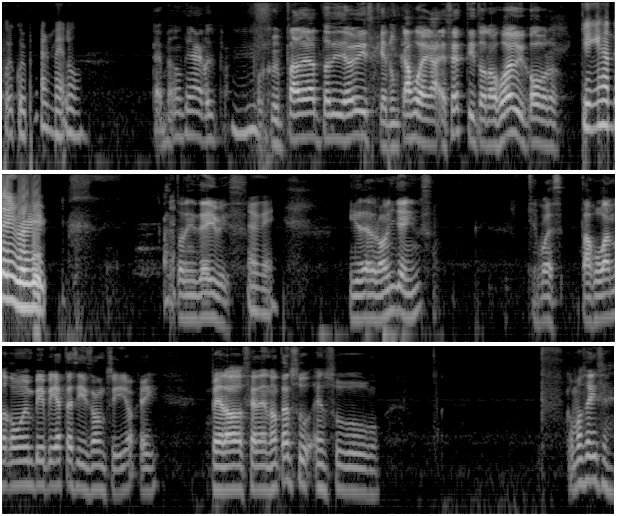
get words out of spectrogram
Por culpa de Carmelo. Carmelo no tiene la culpa. Mm. Por culpa de Anthony Davis, que nunca juega. Ese es Tito, no juego y cobro. ¿Quién es Anthony Roger? Anthony Davis. Ok. Y LeBron James, que pues está jugando como MVP este season, sí, ok. Pero se le nota en su, en su, ¿cómo se dice?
